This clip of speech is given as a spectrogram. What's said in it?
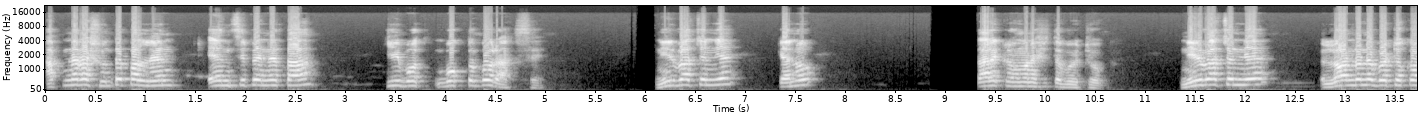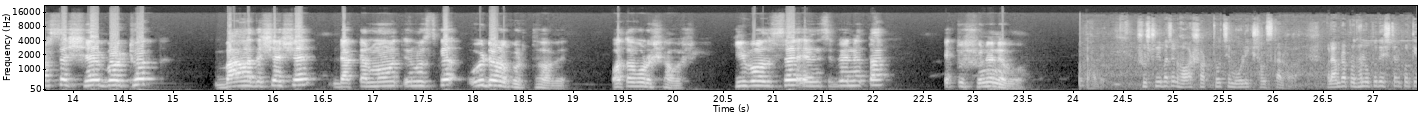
আপনারা শুনতে পারলেন এনসিপি নেতা কি বক- বক্তব্য রাখছে। নির্বাচন নিয়ে কেন তারেক রহমানের সাথে বৈঠক? নির্বাচন নিয়ে লন্ডনে বৈঠক করছে সেই বৈঠক বাংলাদেশে এসে ডাক্তার মোহাম্মদ ইউনুসকে উইড্রো করতে হবে। কত বড় সাহস। কি বলছে এনসিপি নেতা? একটু শুনে নেব। সুষ্ঠু নির্বাচন হওয়ার শর্ত হচ্ছে মৌলিক সংস্কার হওয়া। ফলে আমরা প্রধান উপদেষ্টার প্রতি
